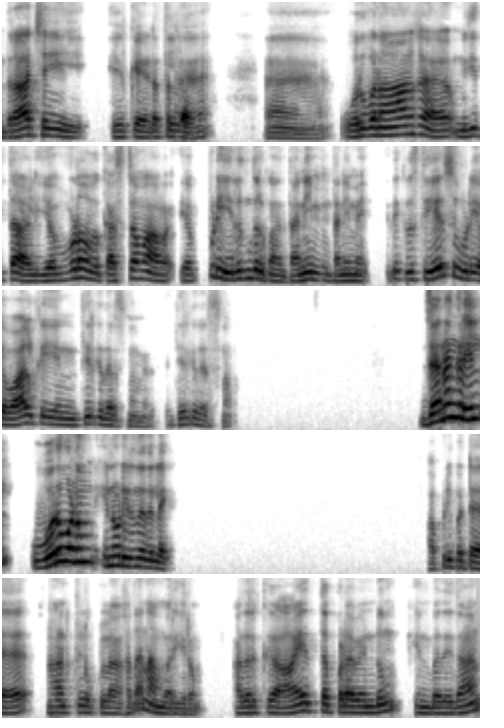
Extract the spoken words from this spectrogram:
திராட்சை இருக்க இடத்துல ஒருவனாக மிதித்தால் எவ்வளவு கஷ்டமா எப்படி இருந்திருக்கும் அந்த தனி தனிமை. இது கிறிஸ்து இயேசுடைய வாழ்க்கையின் தீர்க்க தரிசனம் தீர்க்க தரிசனம். ஜனங்களில் ஒருவனும் என்னோடு இருந்ததில்லை. அப்படிப்பட்ட நாட்களுக்குள்ளாக தான் நாம் வருகிறோம். அதற்கு ஆயத்தப்பட வேண்டும் என்பதை தான்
